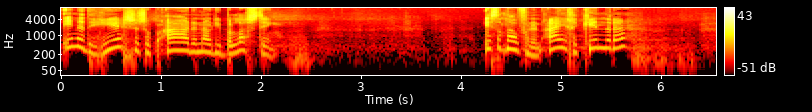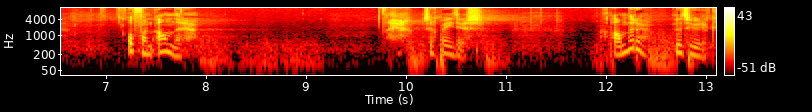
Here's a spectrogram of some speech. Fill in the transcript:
innen de heersers op aarde nou die belasting? Is dat nou van hun eigen kinderen of van anderen? Nou ja, zegt Petrus. Anderen, natuurlijk.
